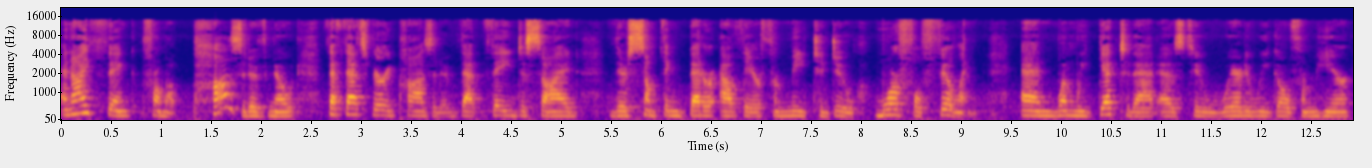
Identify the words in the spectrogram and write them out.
and I think from a positive note that that's very positive. That they decide there's something better out there for me to do, more fulfilling. And when we get to that, as to where do we go from here,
